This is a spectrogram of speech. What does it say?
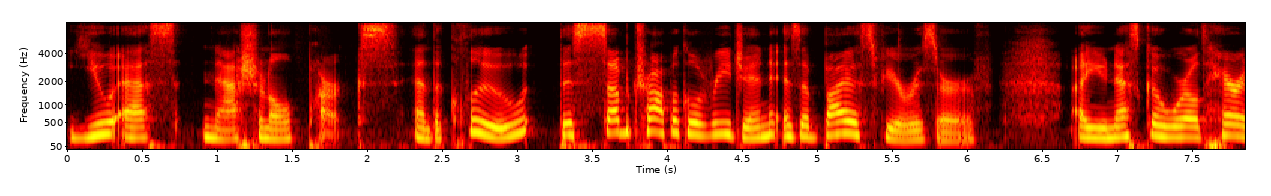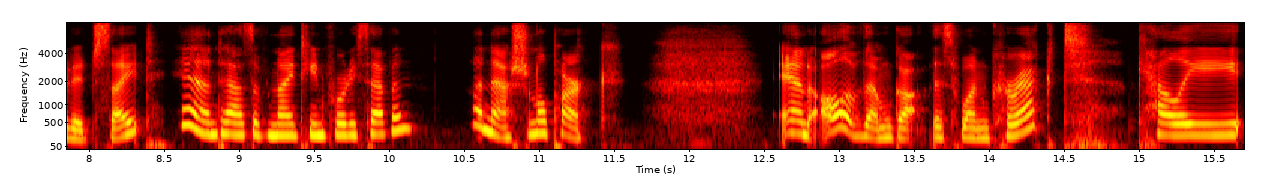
U.S. national parks. And the clue this subtropical region is a biosphere reserve, a UNESCO World Heritage Site, and as of 1947, a national park. And all of them got this one correct. Kelly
